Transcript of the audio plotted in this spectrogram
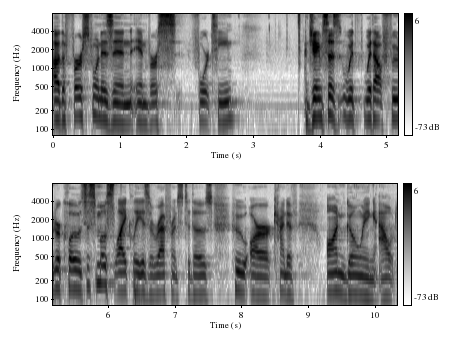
Uh, the first one is in, in verse 14. James says, With, without food or clothes, this most likely is a reference to those who are kind of ongoing out.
